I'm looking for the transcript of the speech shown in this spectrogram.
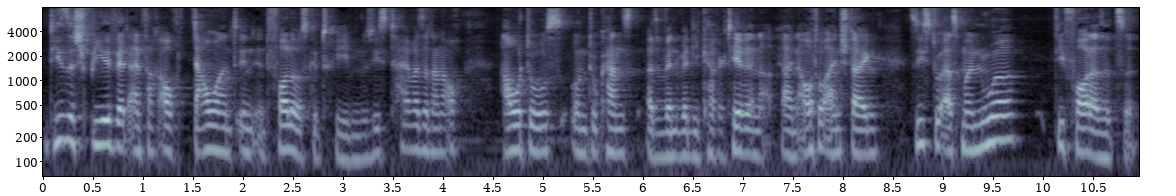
dieses Spiel wird einfach auch dauernd in It Follows getrieben. Du siehst teilweise dann auch Autos und du kannst, also wenn, wenn die Charaktere in ein Auto einsteigen, siehst du erstmal nur die Vordersitze.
